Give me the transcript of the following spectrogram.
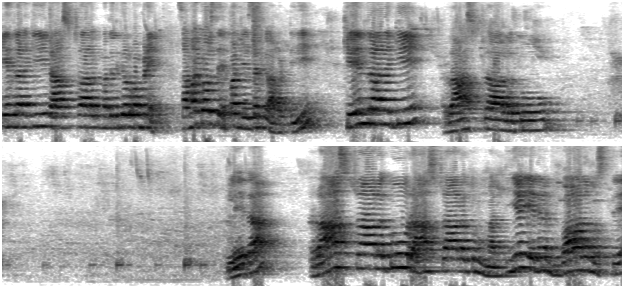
కేంద్రానికి రాష్ట్రాలకు మధ్య అధికారులు పంపిణీ. సమాఖ్య వ్యవస్థ ఏర్పాటు చేశారు కాబట్టి కేంద్రానికి రాష్ట్రాలకు లేదా రాష్ట్రాలకు రాష్ట్రాలకు మధ్య ఏదైనా వివాదం వస్తే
